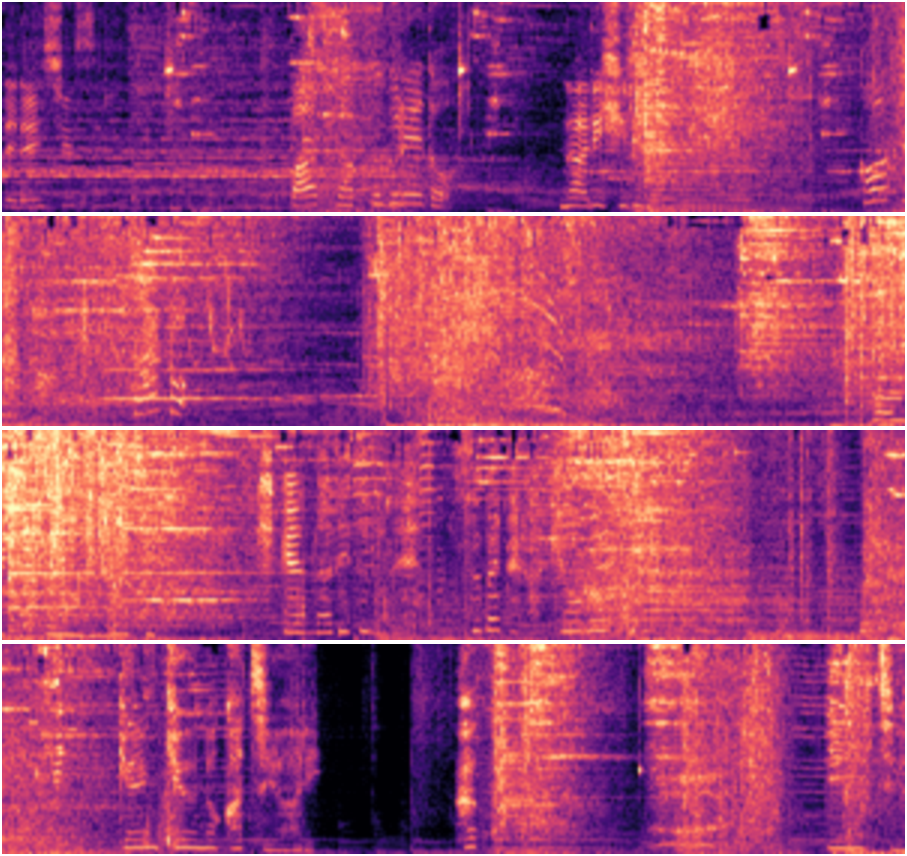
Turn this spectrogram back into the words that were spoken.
で練習する？パーツアップグレード。鳴り響く。コンセントスタート。本気では同じ危険なリズムで全てが表明する。研究の価値あり。ふっ。命の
